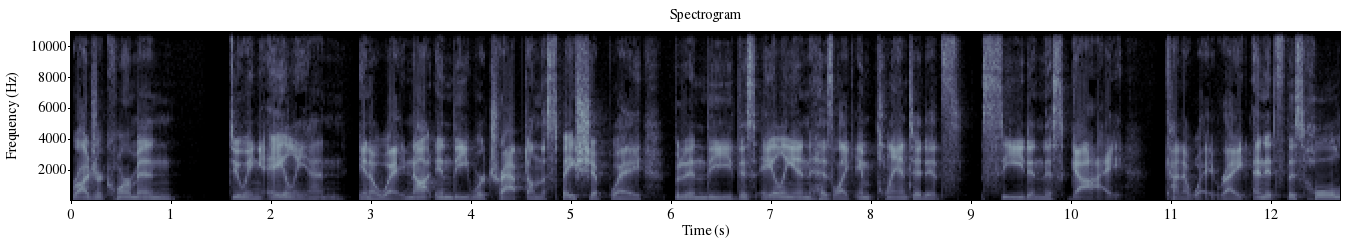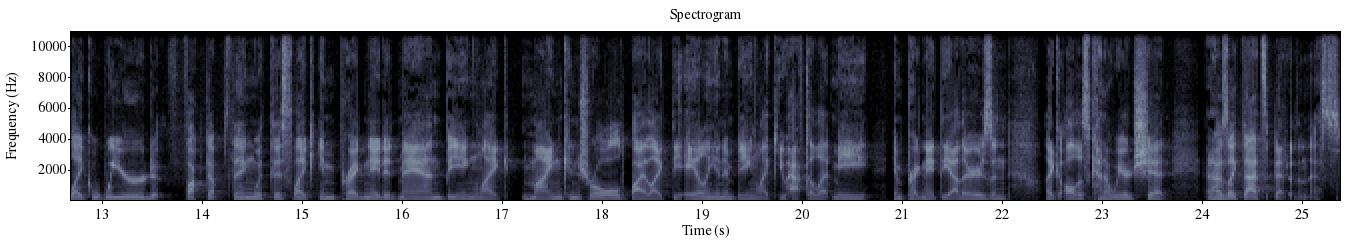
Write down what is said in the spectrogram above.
Roger Corman doing Alien in a way, not in the we're trapped on the spaceship way, but in the this alien has like implanted its seed in this guy kind of way, right? And it's this whole like weird fucked up thing with this like impregnated man being like mind controlled by like the alien and being like you have to let me impregnate the others and like all this kind of weird shit. And I was like that's better than this.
